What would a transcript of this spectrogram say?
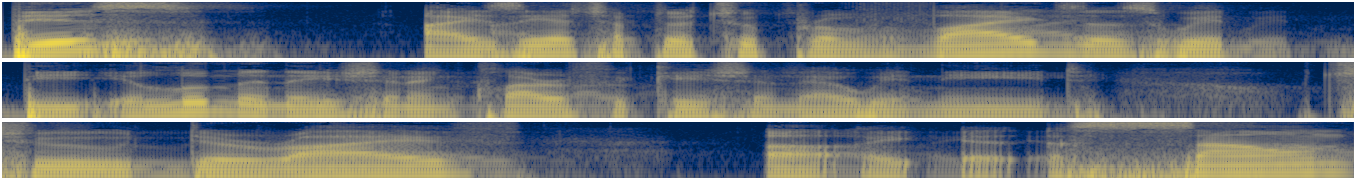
This Isaiah chapter 2 provides us with the illumination and clarification that we need to derive a, a sound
